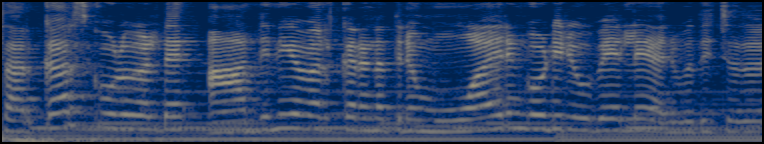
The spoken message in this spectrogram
സർക്കാർ സ്കൂളുകളുടെ ആധുനികവൽക്കരണത്തിന് മൂവായിരം കോടി രൂപയല്ലേ അനുവദിച്ചത്?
